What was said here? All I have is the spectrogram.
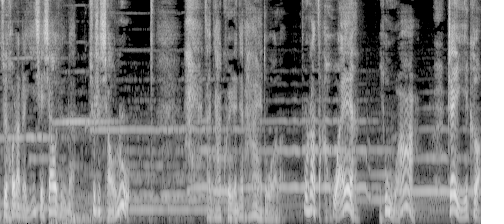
最后让这一切消停的却是小陆。哎呀，咱家亏人家太多了，不知道咋还呀。陆二，这一刻，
